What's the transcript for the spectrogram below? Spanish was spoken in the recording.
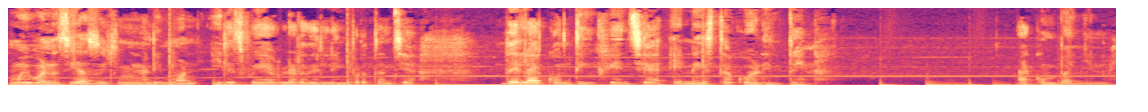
Muy buenos días, soy Jimena Limón y les voy a hablar de la importancia de la contingencia en esta cuarentena. Acompáñenme.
